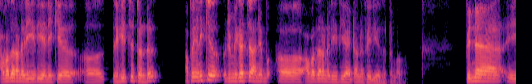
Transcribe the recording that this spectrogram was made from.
അവതരണ രീതി എനിക്ക് ദഹിച്ചിട്ടുണ്ട്. അപ്പോൾ എനിക്ക് ഒരു മികച്ച അനു അവതരണ രീതിയായിട്ടാണ് ഫീൽ ചെയ്തിട്ടുള്ളത്. പിന്നെ ഈ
